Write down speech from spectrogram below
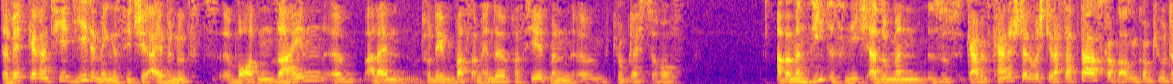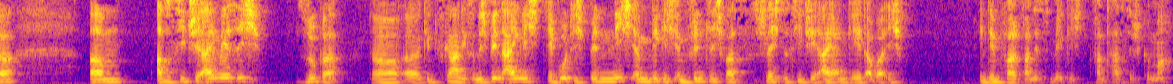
Da wird garantiert jede Menge CGI benutzt worden sein. Ähm, allein von dem, was am Ende passiert. Man ähm, kommt gleich darauf. Aber man sieht es nicht. Also man, es gab jetzt keine Stelle, wo ich gedacht habe, das kommt aus dem Computer. Ähm, also CGI-mäßig super. Da äh, gibt's gar nichts. Und ich bin eigentlich, ja gut, ich bin nicht ähm, wirklich empfindlich, was schlechtes CGI angeht, aber ich, in dem Fall fand ich es wirklich fantastisch gemacht.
